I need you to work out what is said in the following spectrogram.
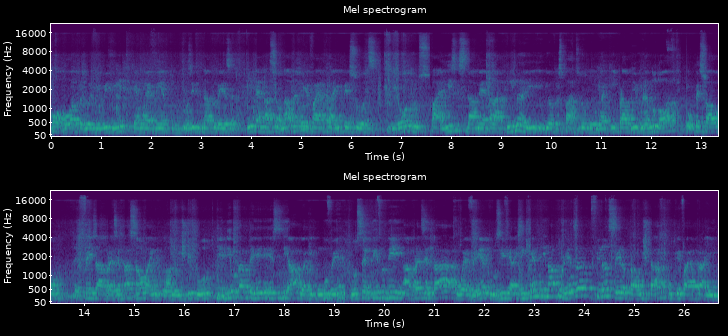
Robótica 2020, que é um evento, inclusive de natureza internacional, né, porque vai atrair pessoas de outros países da América Latina e de outras partes do mundo aqui para o Rio Grande do Norte. O pessoal eh, fez a apresentação lá, em, lá no Instituto, pediu para ter esse diálogo aqui com o governo, no sentido de apresentar o evento, inclusive as enchentes de natureza financeira para o Estado, porque vai atrair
